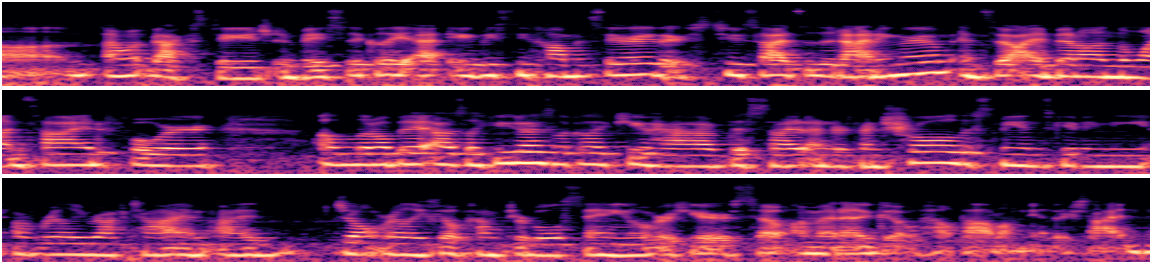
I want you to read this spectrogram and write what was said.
um, I went backstage and basically at ABC Commissary, there's two sides of the dining room. And so I had been on the one side for a little bit. I was like, you guys look like you have this side under control. This man's giving me a really rough time. I don't really feel comfortable staying over here, so I'm gonna go help out on the other side.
